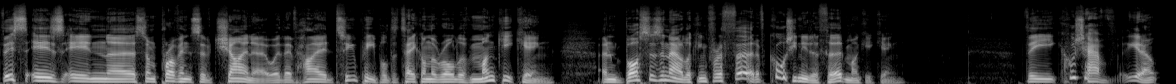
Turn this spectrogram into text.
this is in uh, some province of China where they've hired two people to take on the role of Monkey King, and bosses are now looking for a third. Of course, you need a third Monkey King. The, of course, you have, you know,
